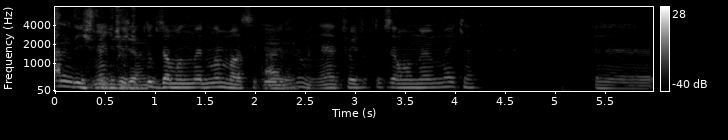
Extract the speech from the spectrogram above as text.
Ben de işte yani gideceğim. çocukluk zamanlarından bahsediyoruz Aynen. değil mi? Yani çocukluk zamanlarındayken eee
